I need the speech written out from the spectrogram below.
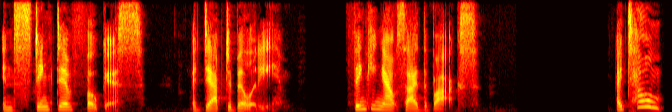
Instinctive focus adaptability, thinking outside the box. I tell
